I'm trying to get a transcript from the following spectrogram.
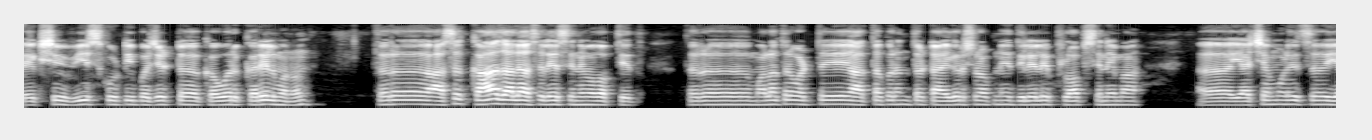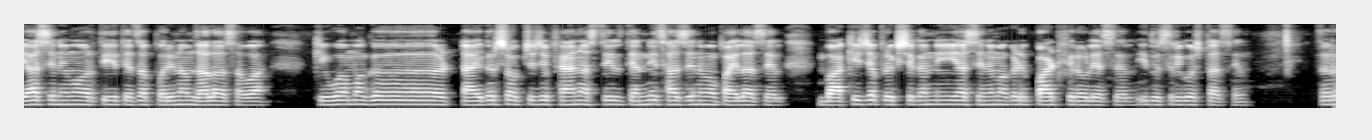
एकशे वीस कोटी बजेट कवर करेल म्हणून. तर असं का झालं असेल या सिनेमाबाबतीत तर मला तर वाटते आतापर्यंत टायगर श्रॉफने दिलेले फ्लॉप सिनेमा याच्यामुळेच या सिनेमावरती त्याचा परिणाम झाला असावा. किंवा मग टायगर श्रॉफचे जे फॅन असतील त्यांनीच हा सिनेमा पाहिला असेल. बाकीच्या प्रेक्षकांनी या सिनेमाकडे पाठ फिरवली असेल ही दुसरी गोष्ट असेल. तर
